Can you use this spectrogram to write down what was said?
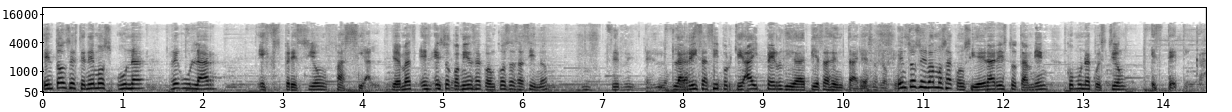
Entonces tenemos una regular expresión facial. Y además eso comienza con cosas así, ¿no? La risa así porque hay pérdida de piezas dentarias. Entonces vamos a considerar esto también como una cuestión estética.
